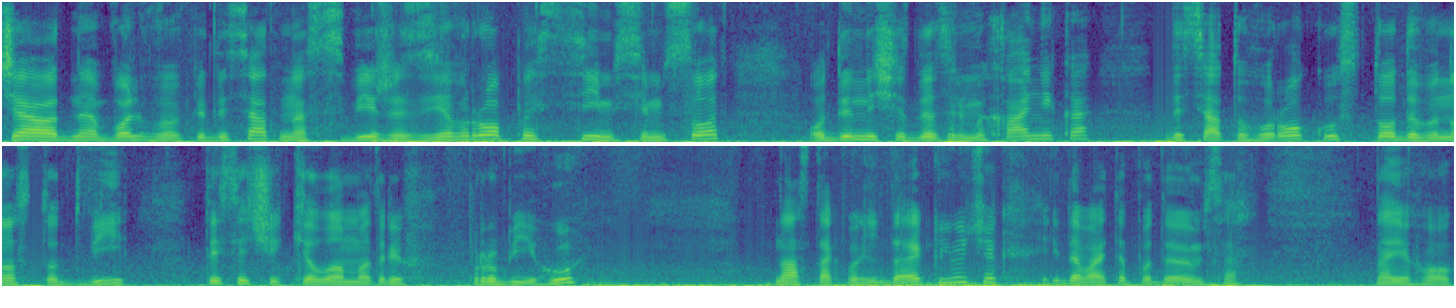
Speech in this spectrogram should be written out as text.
Ще одне Volvo 50 на свіже з Європи 7700, 1,6 дизель механіка 10-го року 192 тисячі кілометрів пробігу. У нас так виглядає ключик, і давайте подивимося на його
